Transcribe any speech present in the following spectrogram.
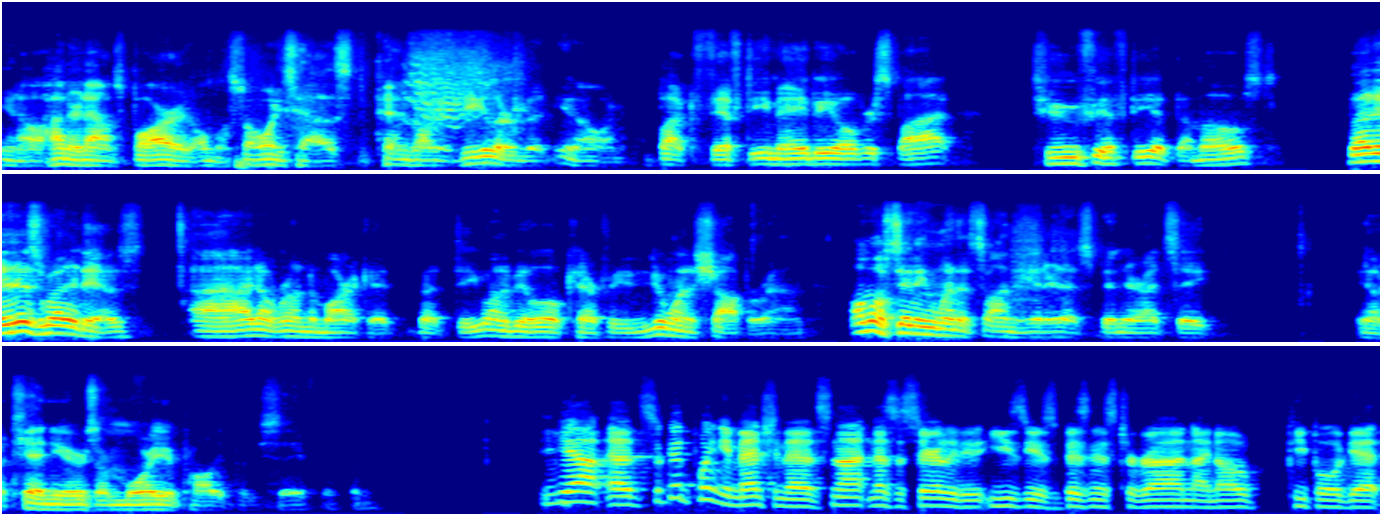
you know, a 100 ounce bar it almost always has, depends on the dealer, but you know, buck 50 maybe over spot, 250 at the most. But it is what it is. Uh, I don't run the market, but you want to be a little careful. You do want to shop around. Almost anyone that's on the internet has been there, I'd say, you know, 10 years or more, you're probably pretty safe with them. Yeah, it's a good point you mentioned that it's not necessarily the easiest business to run. I know people get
